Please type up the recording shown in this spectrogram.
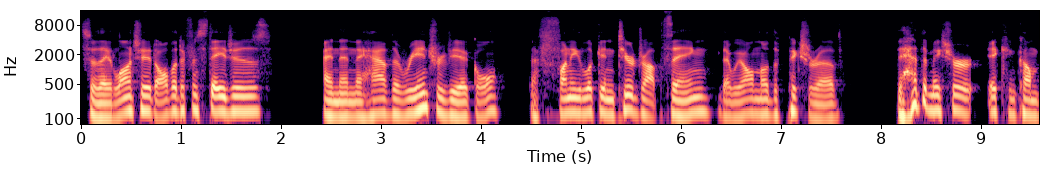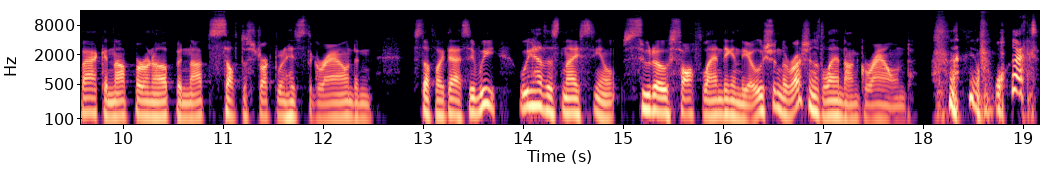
So they launch it, all the different stages, and then they have the reentry vehicle, that funny looking teardrop thing that we all know the picture of. They had to make sure it can come back and not burn up and not self destruct when it hits the ground and stuff like that. See, we we have this nice, you know, pseudo soft landing in the ocean. The Russians land on ground. what?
